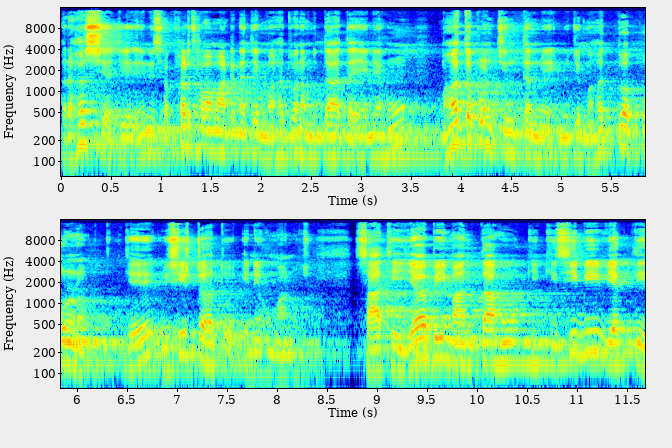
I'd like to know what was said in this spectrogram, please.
રહસ્ય જે એને સફળ થવા માટેના જે મહત્ત્વના મુદ્દા હતા એને હું મહત્ત્વપૂર્ણ ચિંતનને એનું જે મહત્ત્વપૂર્ણ જે વિશિષ્ટ હતું એને હું માનું છું साथ ही यह भी मानता हूँ कि किसी भी व्यक्ति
